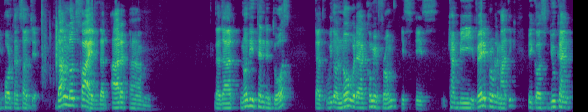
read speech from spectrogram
important subject. Download files that are um, that are not intended to us, that we don't know where they are coming from, is is can be very problematic because you can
